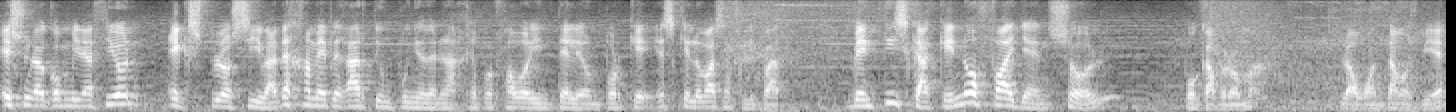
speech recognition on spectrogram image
es una combinación explosiva. Déjame pegarte un puño de drenaje, por favor, Inteleon, porque es que lo vas a flipar. Ventisca, que no falla en sol, poca broma, lo aguantamos bien.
